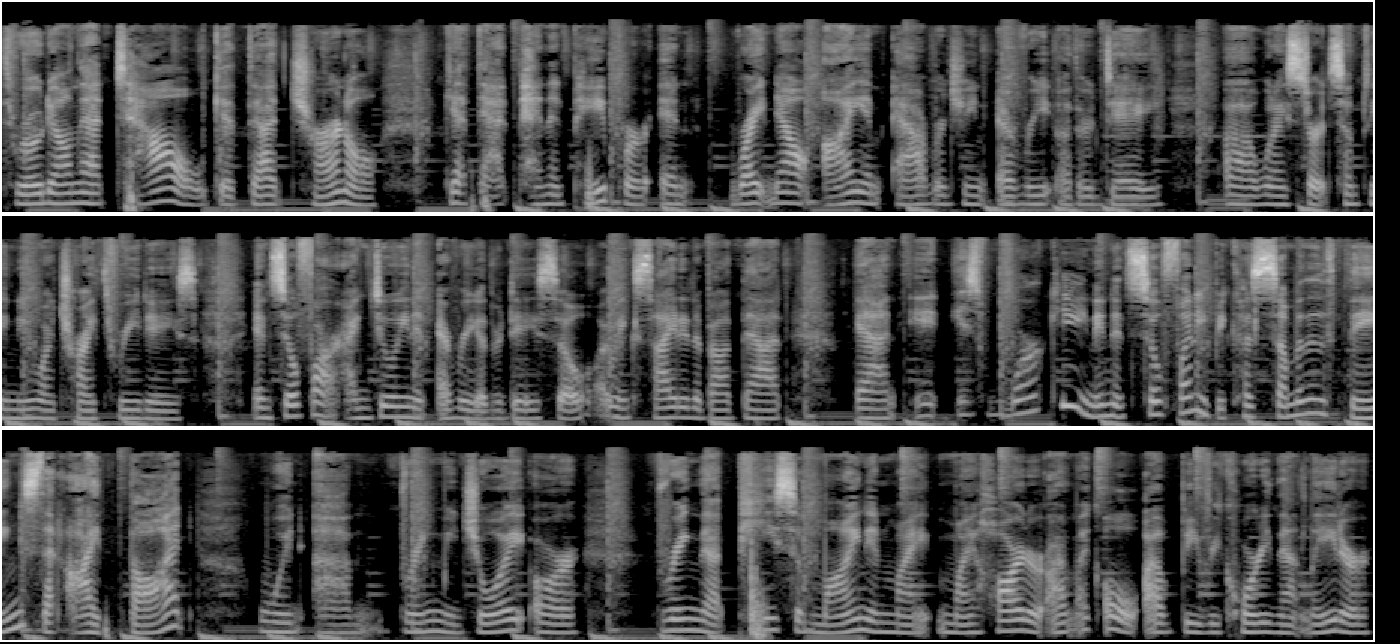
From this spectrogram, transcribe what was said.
throw down that towel, get that journal, get that pen and paper. And right now, I am averaging every other day. Uh, when I start something new, I try three days. And so far, I'm doing it every other day. So I'm excited about that. And it is working. And it's so funny because some of the things that I thought would um, bring me joy or bring that peace of mind in my my heart or I'm like oh I'll be recording that later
